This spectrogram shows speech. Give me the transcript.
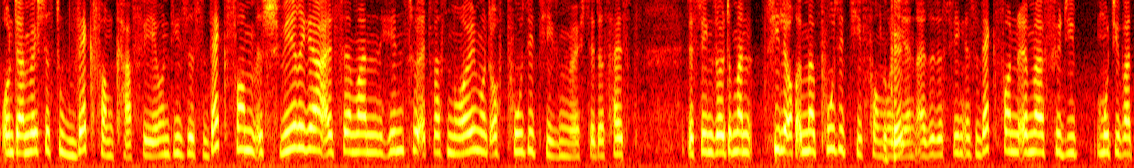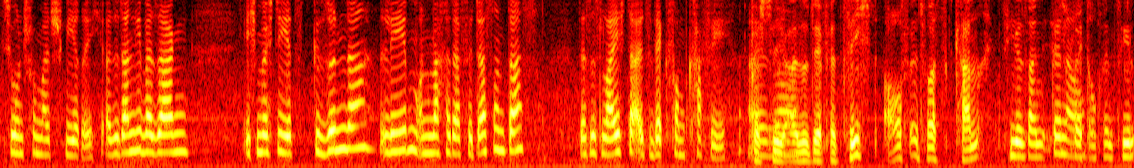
und dann möchtest du weg vom Kaffee. Und dieses Weg vom ist schwieriger, als wenn man hin zu etwas Neuem und auch Positivem möchte. Das heißt, deswegen sollte man Ziele auch immer positiv formulieren. Also deswegen ist weg von immer für die Motivation schon mal schwierig. Also dann lieber sagen, ich möchte jetzt gesünder leben und mache dafür das und das. Das ist leichter als weg vom Kaffee. Verstehe. Also der Verzicht auf etwas kann ein Ziel sein, ist Genau. vielleicht auch ein Ziel,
